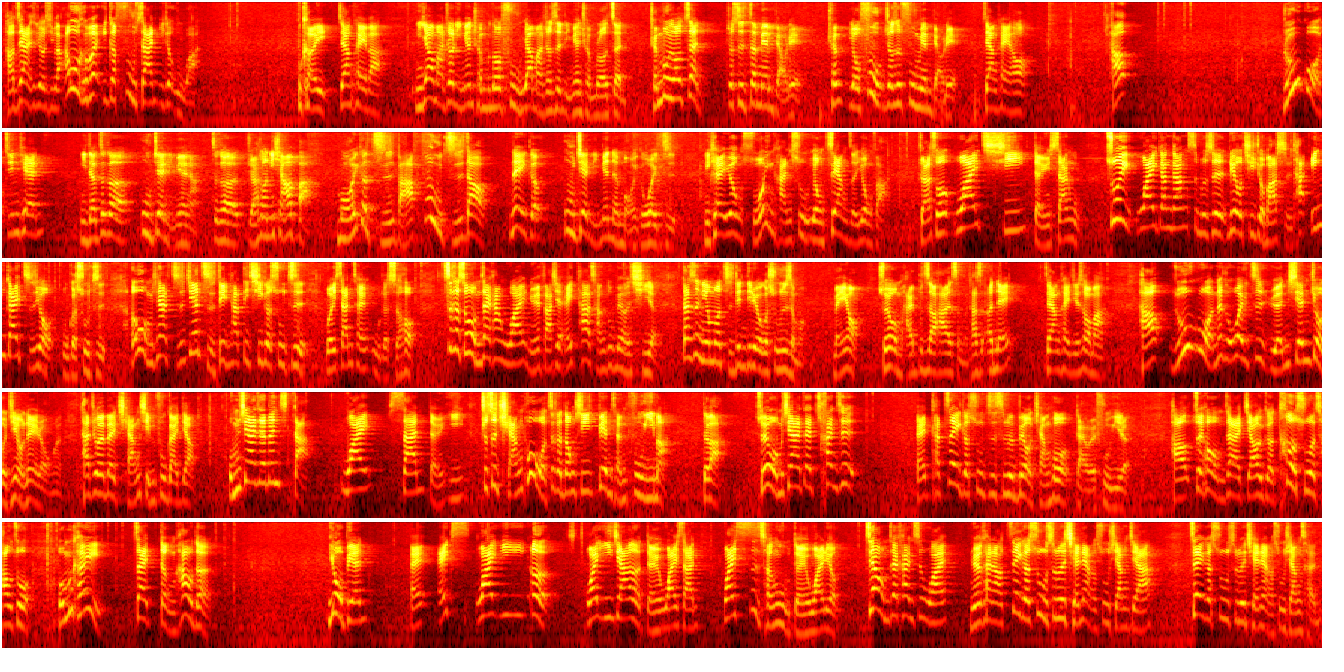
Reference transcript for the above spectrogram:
好，这样也是六七八啊。我可不可以一个负三，一个五啊？不可以，这样可以吧？你要么就里面全部都负，要么就是里面全部都正，全部都正就是正面表列，全有负就是负面表列，这样可以吼。好，如果今天你的这个物件里面啊，这个比方说你想要把某一个值把它赋值到那个物件里面的某一个位置，你可以用索引函数用这样子的用法，比方说 y 七等于三五，注意 y 刚刚是不是六七九八十？它应该只有五个数字，而我们现在直接指定它第七个数字为三乘以五的时候。这个时候我们再看 y，你会发现，哎，它的长度变成七了。但是你有没有指定第六个数是什么？没有，所以我们还不知道它是什么，它是 n a，这样可以接受吗？好，如果那个位置原先就已经有内容了，它就会被强行覆盖掉。我们现在这边打 y 三等于一，就是强迫我这个东西变成负一嘛，对吧？所以我们现在在看是，哎，它这个数字是不是被我强迫改为负一了？好，最后我们再来教一个特殊的操作。我们可以在等号的右边，哎，x y 一二 y 一加二等于 y 三，y 四乘五等于 y 六。这样我们再看是 y，你会看到这个数是不是前两个数相加？这个数是不是前两个数相乘？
